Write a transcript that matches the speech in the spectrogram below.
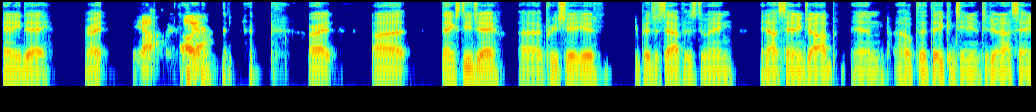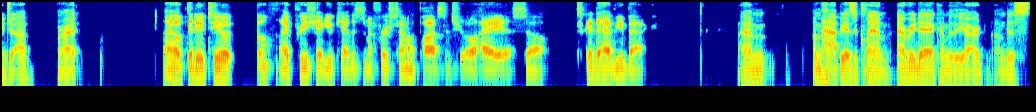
any day right? Yeah. Oh yeah. All right. Uh, thanks, DJ. I uh, appreciate you. Your pitcher staff is doing an outstanding job, and I hope that they continue to do an outstanding job. All right. I hope they do too. I appreciate you, Kev. This is my first time on the pod since your little hiatus, so it's good to have you back. I'm I'm happy as a clam. Every day I come to the yard, I'm just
